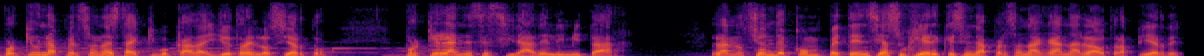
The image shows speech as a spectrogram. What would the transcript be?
¿Por qué una persona está equivocada y otra en lo cierto? ¿Por qué la necesidad de limitar? La noción de competencia sugiere que si una persona gana, la otra pierde,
